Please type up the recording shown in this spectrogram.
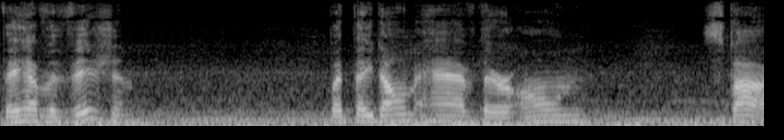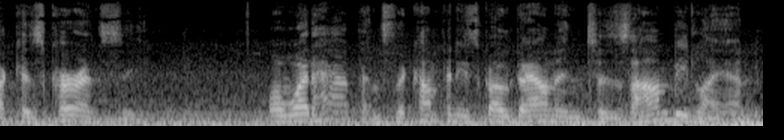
They have a vision, but they don't have their own stock as currency. Well, what happens? The companies go down into zombie land.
